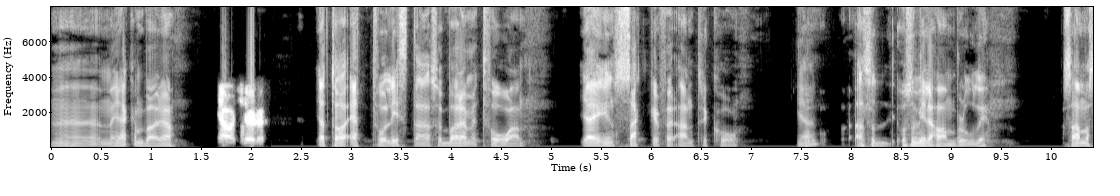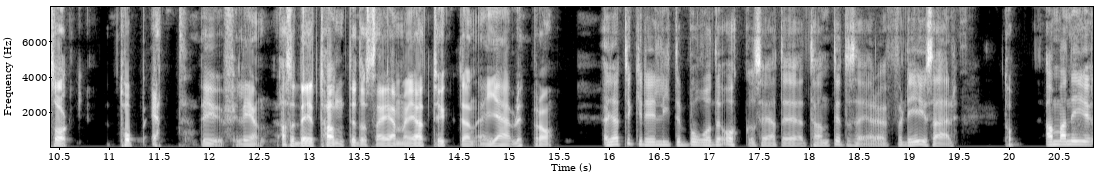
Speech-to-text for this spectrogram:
Eh, Men jag kan börja. Ja, kör du. Jag tar ett, två lista, så börjar med tvåan. Jag är ju en sucker för entrecote. Ja. Alltså, och så vill jag ha en blodig. Samma sak, topp ett, det är ju filén. Alltså det är töntigt att säga, men jag tycker den är jävligt bra. Jag tycker det är lite både och att säga att det är töntigt att säga det, för det är ju så här. Ja, man är ju,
